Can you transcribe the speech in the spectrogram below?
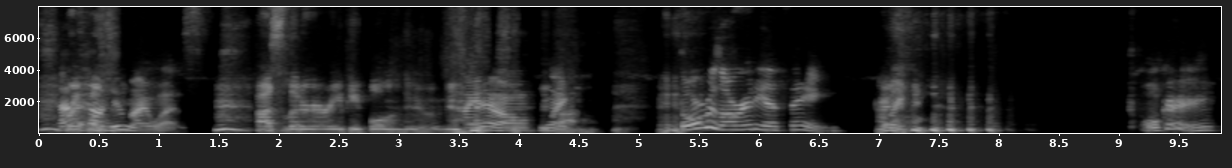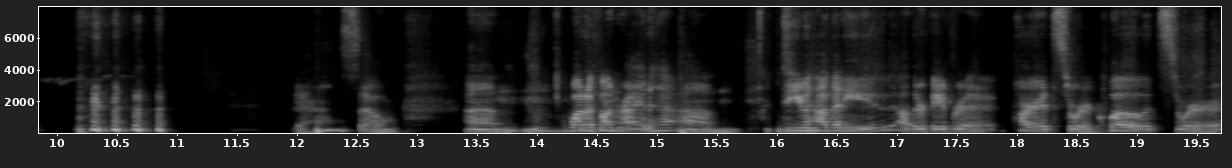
That's Right, how us, new I was. us literary people who I know, like, got- Thor was already a thing. right? Okay. yeah. So, um, what a fun ride. Um, do you have any other favorite parts or quotes or?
